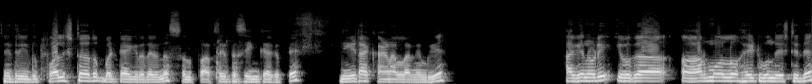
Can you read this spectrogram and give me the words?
ಸ್ನೇಹಿತರೆ, ಇದು ಪಾಲಿಸ್ಟರ್ ಬಟ್ಟೆ ಆಗಿರೋದ್ರಿಂದ ಸ್ವಲ್ಪ ಅತ್ಯಂತ ಸಿಂಕ್ ಆಗುತ್ತೆ. ನೀಟಾಗಿ ಕಾಣಲ್ಲ ನಿಮಗೆ. ಹಾಗೆ ನೋಡಿ, ಇವಾಗ ಆರ್ಮೋಲ್ ಹೈಟ್ ಬಂದು ಎಷ್ಟಿದೆ?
